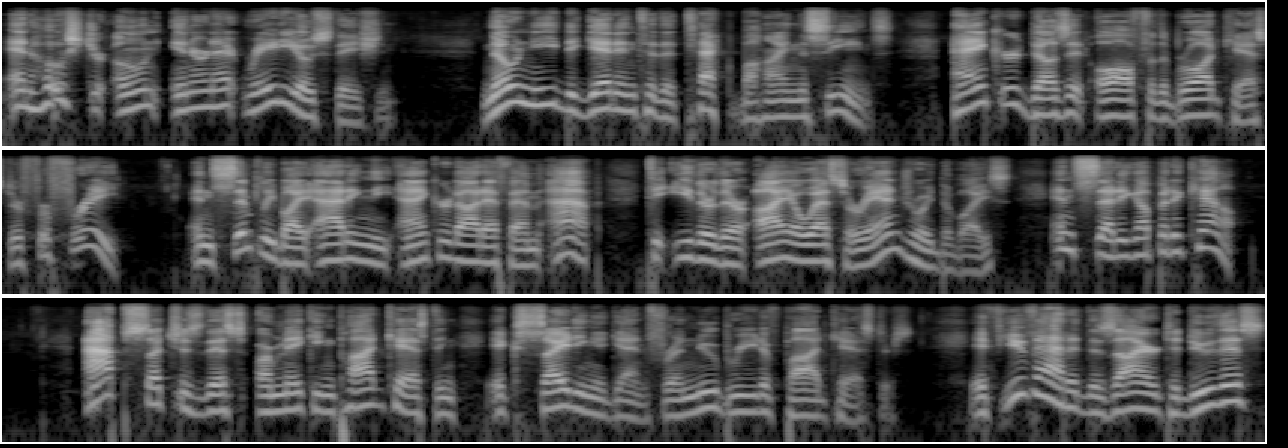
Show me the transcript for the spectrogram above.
and host your own internet radio station. No need to get into the tech behind the scenes. Anchor does it all for the broadcaster for free. And simply by adding the Anchor.fm app to either their iOS or Android device and setting up an account. Apps such as this are making podcasting exciting again for a new breed of podcasters. If you've had a desire to do this,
